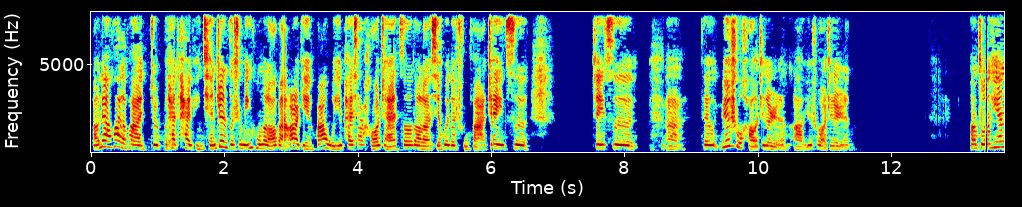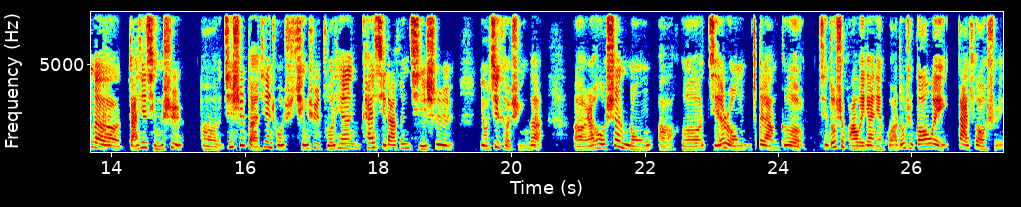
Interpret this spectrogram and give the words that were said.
啊，量化的话就不太太平。前阵子是明宏的老板二点八五亿拍下豪宅，遭到了协会的处罚。这一次，这一次啊，得约束好这个人啊，约束好这个人。啊，昨天的短线情绪。呃，其实短线筹情绪昨天开启大分歧是有迹可循的，啊，然后盛龙啊和捷荣这两个其实都是华为概念股啊，都是高位大跳水，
